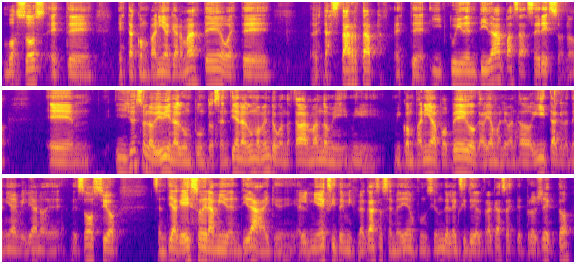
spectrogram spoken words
vos sos este, esta compañía que armaste o este, esta startup, este, y tu identidad pasa a ser eso, ¿no? Em, y yo eso lo viví en algún punto, sentía en algún momento cuando estaba armando mi, mi compañía Popego, que habíamos levantado guita, que lo tenía Emiliano de, socio. Sentía que eso era mi identidad y que mi éxito y mi fracaso se medían en función del éxito y del fracaso de este proyecto.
